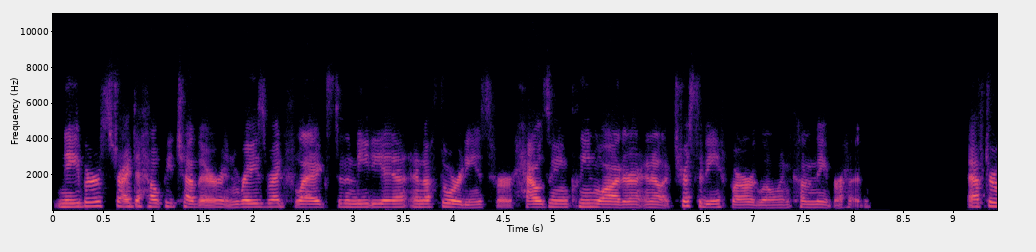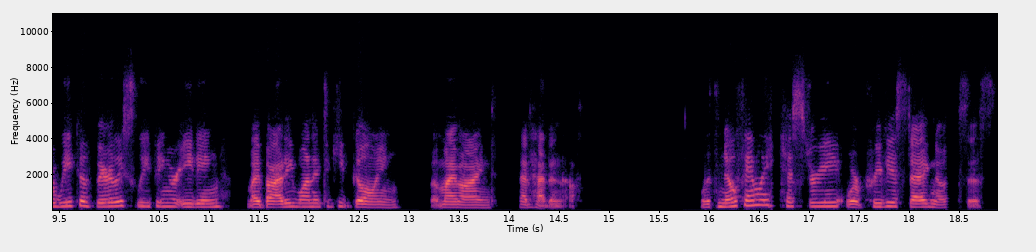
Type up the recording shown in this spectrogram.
neighbors tried to help each other and raise red flags to the media and authorities for housing, clean water, and electricity for our low income neighborhood. After a week of barely sleeping or eating, my body wanted to keep going, but my mind had had enough. With no family history or previous diagnosis,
